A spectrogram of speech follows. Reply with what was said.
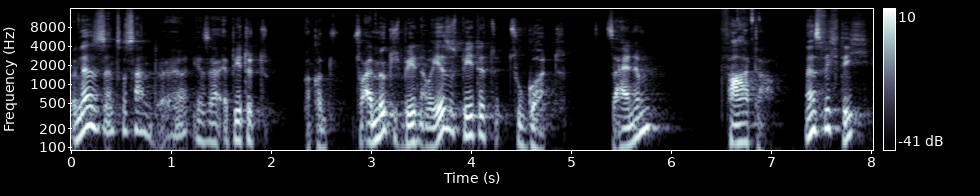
Und das ist interessant. Er betet, man kann zu allem Möglichen beten, aber Jesus betet zu Gott, seinem Vater. Das ist wichtig.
